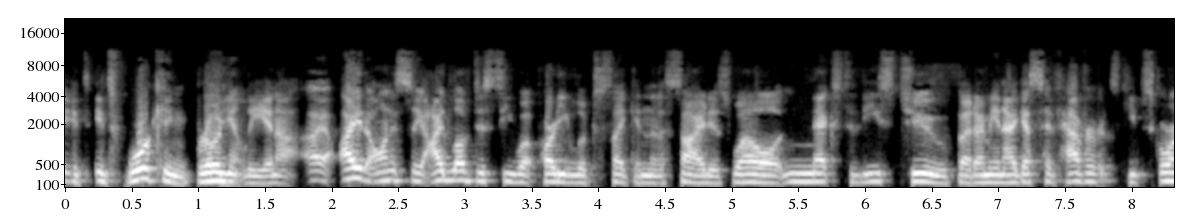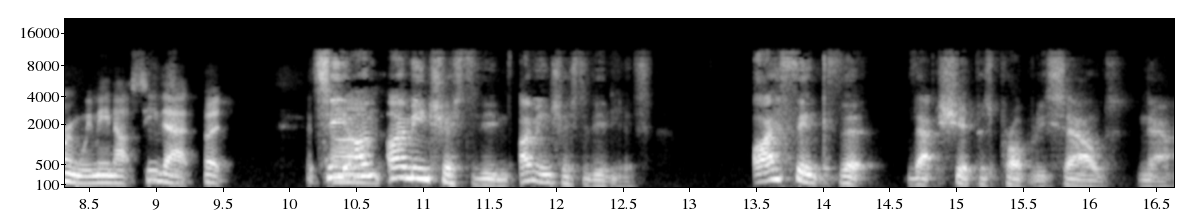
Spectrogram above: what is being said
it's it's working brilliantly. And I, I I'd honestly I'd love to see what Partey looks like in the side as well next to these two. But I mean, I guess if Havertz keeps scoring, we may not see that. But See, Um, I'm I'm interested in I'm interested in this. I think that that ship has probably sailed now,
